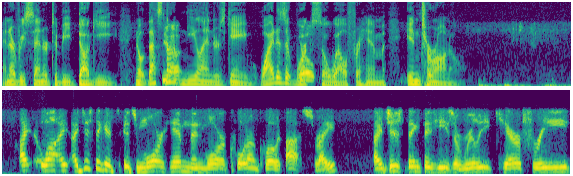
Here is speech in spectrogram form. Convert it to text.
and every center to be Dougie. You know, that's not Yeah. Nylander's game. Why does it work No. so well for him in Toronto? I well, I, I just think it's it's more him than more quote unquote us, right? I just think that he's a really carefree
